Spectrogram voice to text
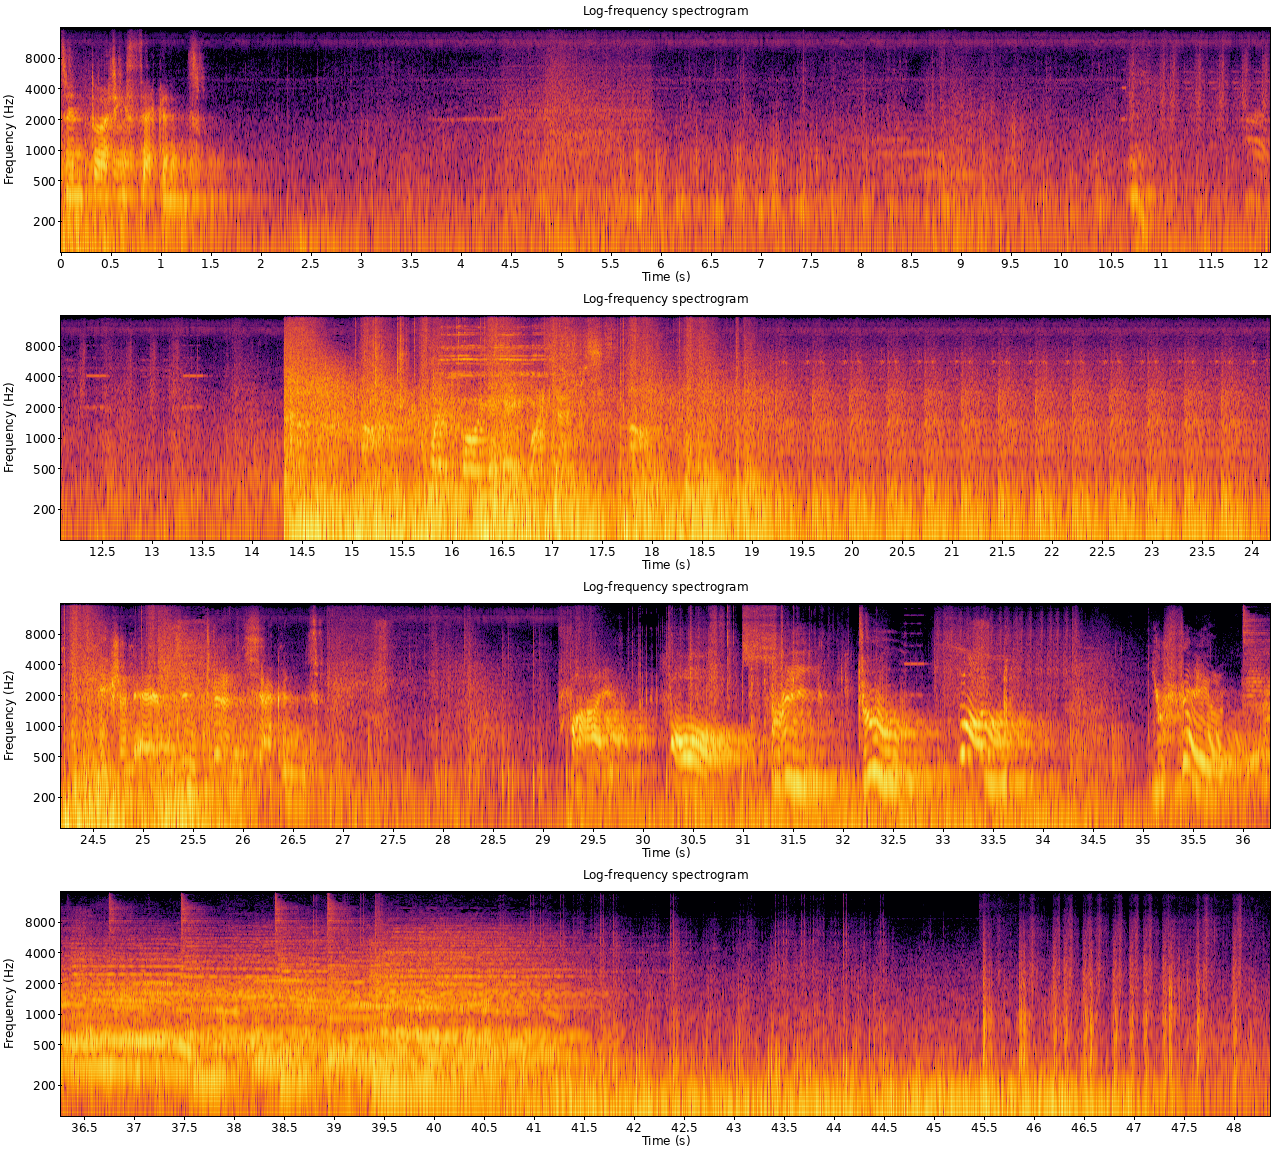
begins in 30 seconds. ends in 10 seconds five, four, three, two, one. You failed.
